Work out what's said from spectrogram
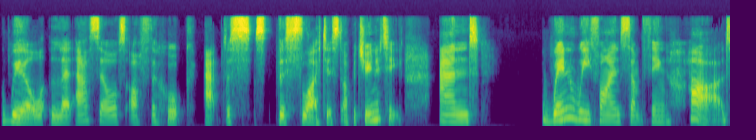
will let ourselves off the hook at the, the slightest opportunity. And when we find something hard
